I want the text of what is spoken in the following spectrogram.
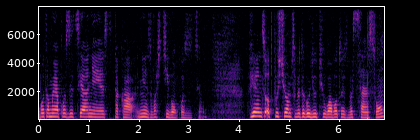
bo ta moja pozycja nie jest taka, nie jest właściwą pozycją. Więc odpuściłam sobie tego YouTube'a, bo to jest bez sensu.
